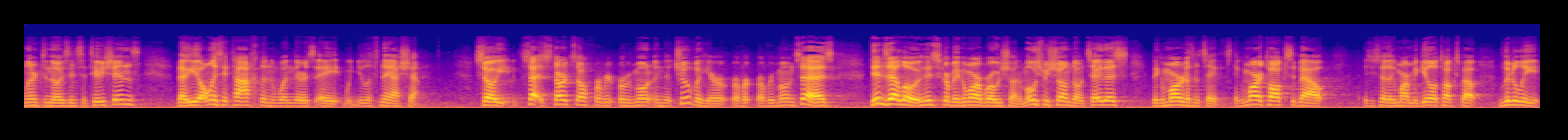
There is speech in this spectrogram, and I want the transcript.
learned in those institutions, that you only say tachlin when there's a, when you lifnei Hashem. So it starts off Rimon in the tshuva here. Rimon says, "Din zelo his Gemara Most Rishonim don't say this. The Gemara doesn't say this. The Gemara talks about as you said, the Gemara Megillah talks about literally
